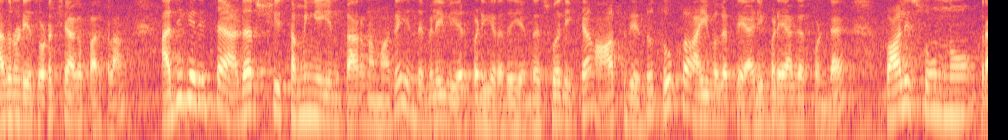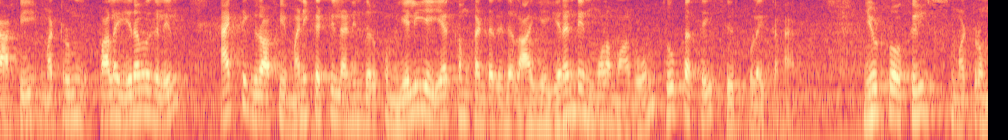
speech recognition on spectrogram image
அதனுடைய தொடர்ச்சியாக பார்க்கலாம். அதிகரித்த அடர்ச்சி சமிஞையின் காரணமாக இந்த விளைவு ஏற்படுகிறது என்று சோதிக்க ஆசிரியர்கள் தூக்க ஆய்வகத்தை அடிப்படையாக கொண்ட பாலிசோனோகிராஃபி மற்றும் பல இரவுகளில் ஆக்டிகிராஃபி மணிக்கட்டில் அணிந்திருக்கும் எளிய இயக்கம் கண்டறிதல் ஆகிய இரண்டின் மூலமாகவும் தூக்கத்தை சீர்குலைத்தனர். நியூட்ரோஃபில்ஸ் மற்றும்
